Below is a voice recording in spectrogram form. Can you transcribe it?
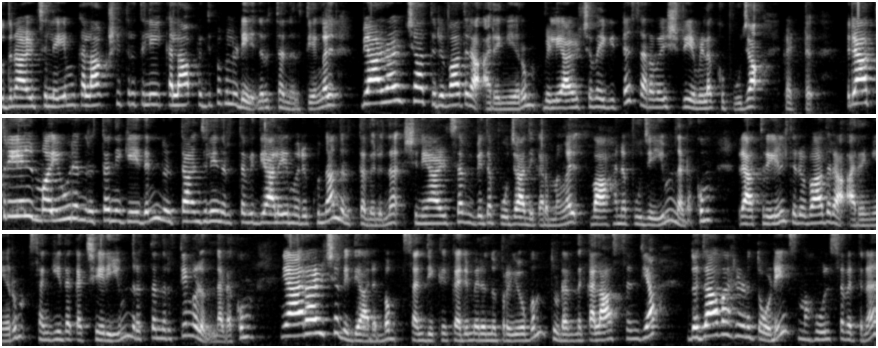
ബുധനാഴ്ച ലയം കലാക്ഷേത്രത്തിലെ കലാപ്രതിഭകളുടെ നൃത്ത നൃത്യങ്ങൾ. വ്യാഴാഴ്ച തിരുവാതിര അരങ്ങേറും. വെള്ളിയാഴ്ച വൈകിട്ട് സർവൈശ്വര്യ വിളക്ക് പൂജ. കെട്ട്. രാത്രിയിൽ മയൂര നൃത്തനികേതൻ നൃത്താഞ്ജലി നൃത്തവിദ്യാലയം ഒരുക്കുന്ന നൃത്തവിരുന്ന്. ശനിയാഴ്ച വിവിധ പൂജാതി കർമ്മങ്ങൾ വാഹന പൂജയും നടക്കും. രാത്രിയിൽ തിരുവാതിര അരങ്ങേറും സംഗീത കച്ചേരിയും നൃത്തനൃത്യങ്ങളും നടക്കും. ഞായറാഴ്ച വിദ്യാരംഭം സന്ധ്യയ്ക്ക് കരിമരുന്ന് പ്രയോഗം തുടർന്ന് കലാസന്ധ്യ ധ്വജാവഹരണത്തോടെ മഹോത്സവത്തിന്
